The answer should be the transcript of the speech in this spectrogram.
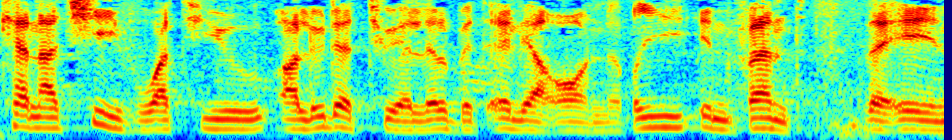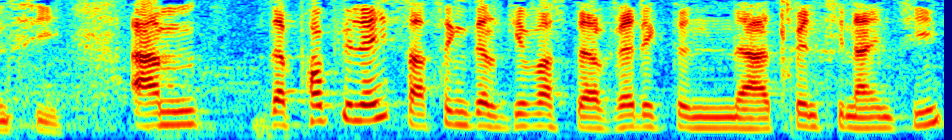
can achieve what you alluded to a little bit earlier on, reinvent the ANC. Um, the populace, I think they'll give us their verdict in uh, 2019,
